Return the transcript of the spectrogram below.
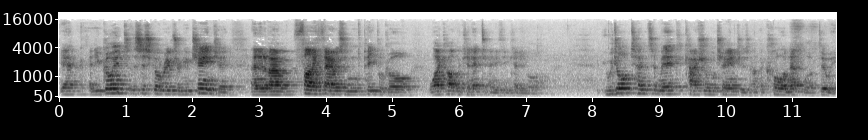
Yeah, and you go into the Cisco router and you change it, and then about 5,000 people go, why can't we connect to anything anymore? We don't tend to make casual changes at the core network, do we,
